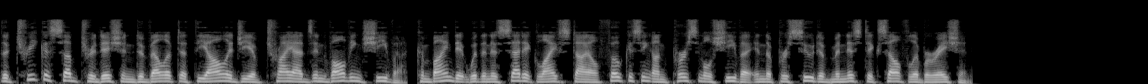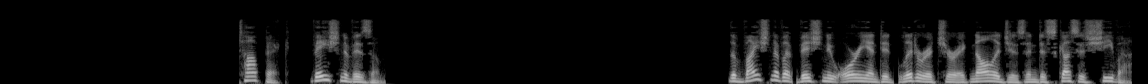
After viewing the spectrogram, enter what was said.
The Trika sub-tradition developed a theology of triads involving Shiva, combined it with an ascetic lifestyle focusing on personal Shiva in the pursuit of monistic self-liberation. Vaishnavism The Vaishnava Vishnu-oriented literature acknowledges and discusses Shiva.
